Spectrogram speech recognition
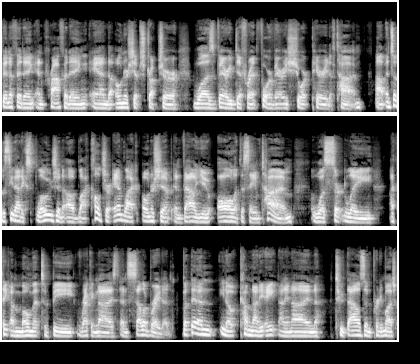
benefiting and profiting and the ownership structure was very different for a very short period of time. Um, and so to see that explosion of Black culture and Black ownership and value all at the same time was certainly, I think, a moment to be recognized and celebrated. But then, you know, come 98, 99, 2000, pretty much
